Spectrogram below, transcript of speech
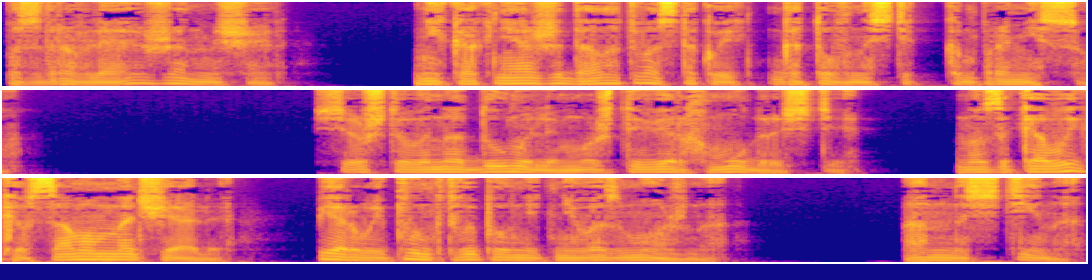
«Поздравляю, Жан-Мишель. Никак не ожидал от вас такой готовности к компромиссу. Все, что вы надумали, может и верх мудрости. Но заковыка в самом начале. Первый пункт выполнить невозможно. Анна Стина.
